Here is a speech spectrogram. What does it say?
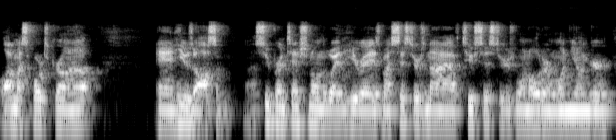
a lot of my sports growing up, and he was awesome uh, super intentional in the way that he raised my sisters and I. I have two sisters, one older and one younger.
